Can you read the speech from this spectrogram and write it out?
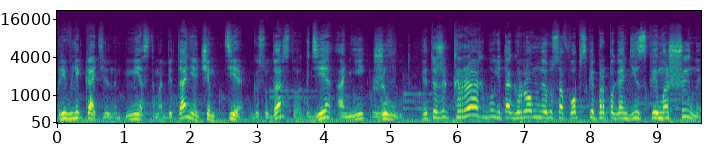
привлекательным местом обитания, чем те государства, где они живут. Это же крах будет огромной русофобской пропагандистской машины,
